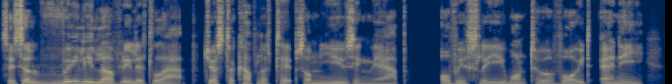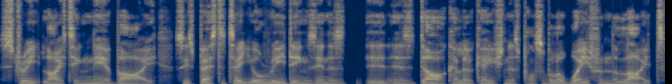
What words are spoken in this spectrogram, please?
So it's a really lovely little app. Just a couple of tips on using the app. Obviously, you want to avoid any street lighting nearby, so it's best to take your readings in as, in as dark a location as possible away from the light.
